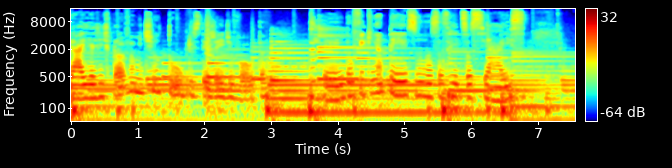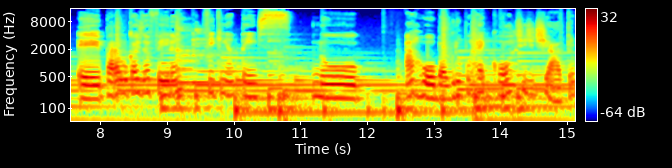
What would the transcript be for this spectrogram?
E aí a gente provavelmente em outubro esteja aí de volta. É, então fiquem atentos nas nossas redes sociais. É, para Lucas da Feira, fiquem atentos no arroba Grupo Recorte de Teatro.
